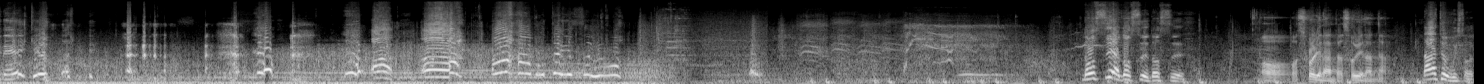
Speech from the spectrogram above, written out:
떨어지네 개운하네 아아아 못하겠어요. 너스야 너스 너스. 어 소리 난다 소리 난다. 나한테 오고 있어.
